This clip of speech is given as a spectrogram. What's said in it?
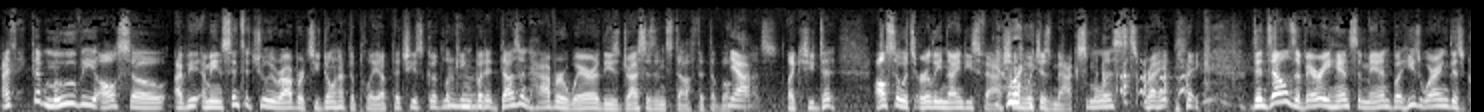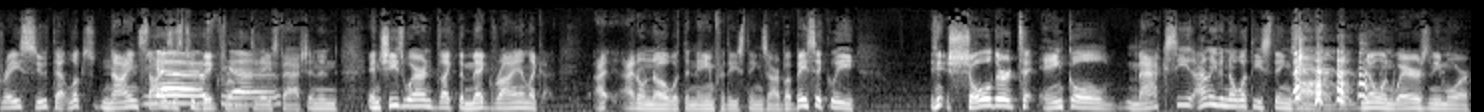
I think the movie also. I mean, I mean, since it's Julia Roberts, you don't have to play up that she's good looking, Mhm. but it doesn't have her wear these dresses and stuff that the book Yeah. does. Like she did. Also, it's early '90s fashion, Right. which is maximalist, right? Like Denzel is a very handsome man, but he's wearing this gray suit that looks nine sizes too big for him in today's fashion, and and she's wearing like the Meg Ryan, like I I don't know what the name for these things are, but basically shoulder to ankle maxi. I don't even know what these things are that no one wears anymore.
